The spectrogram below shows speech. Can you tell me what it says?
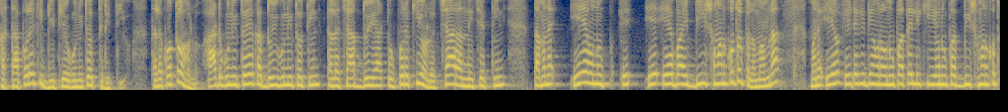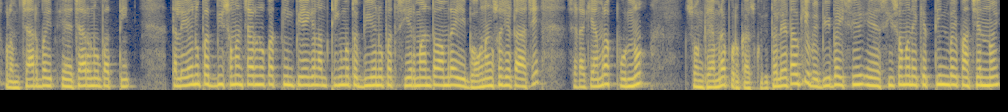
আর তারপরে কি দ্বিতীয় গুণিত তৃতীয়? তাহলে কত হলো? আট গুণিত এক আর দুই গুণিত তিন, তাহলে চার, দুই, আট। উপরে কি হলো? চার আর নিচে তিন। তার মানে এ অনু এ- এ বাই বি সমান কত পেলাম আমরা? মানে এ এটা যদি আমরা অনুপাতে লিখি, এ অনুপাত বি সমান কত পেলাম? চার বাই চার অনুপাত তিন। তাহলে এ অনুপাত বি সমান চার অনুপাত তিন পেয়ে গেলাম। ঠিকমতো বি অনুপাত সি এর মানটাও আমরা এই ভগ্নাংশ যেটা আছে, সেটাকে আমরা পূর্ণ সংখ্যায় আমরা প্রকাশ করি। তাহলে এটাও কি হবে? বি বাই সি সি সমান একের তিন বাই পাঁচের নয়।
